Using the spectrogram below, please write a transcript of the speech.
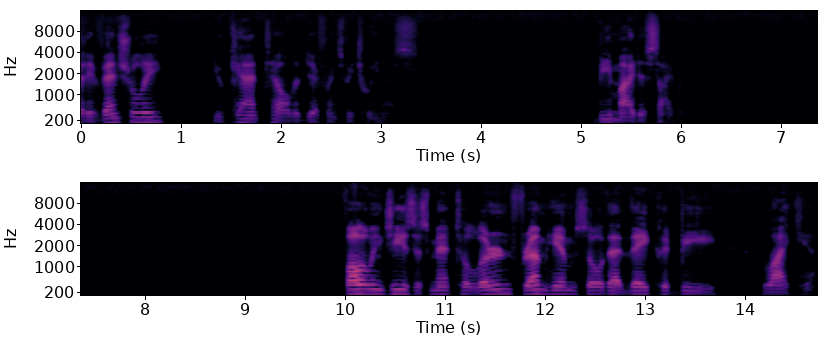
that eventually you can't tell the difference between us. Be my disciple. Following Jesus meant to learn from him so that they could be like him.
